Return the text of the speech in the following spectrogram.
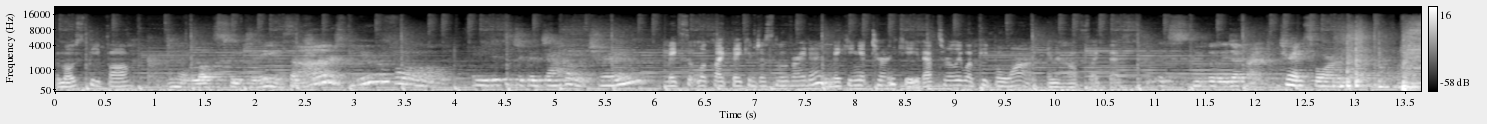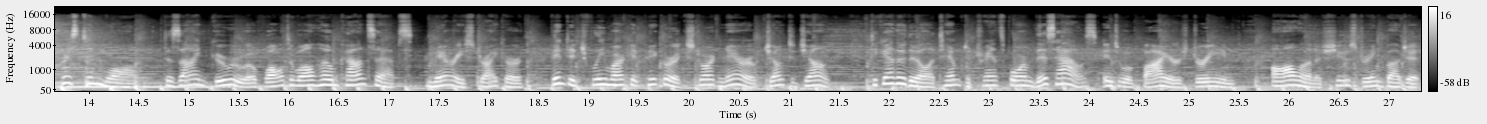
the most people. And I love Sweet Dreams. The color's beautiful. And you did such a good job on the trim. Makes it look like they can just move right in, making it turnkey. That's really what people want in a house like this. It's completely different. Transformed. Kristen Wall, design guru of wall to wall home concepts. Mary Stryker, vintage flea market picker extraordinaire of junk to junk. Together, they'll attempt to transform this house into a buyer's dream, all on a shoestring budget.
